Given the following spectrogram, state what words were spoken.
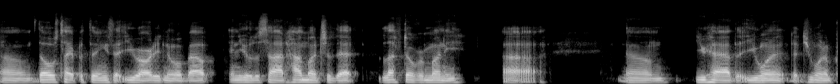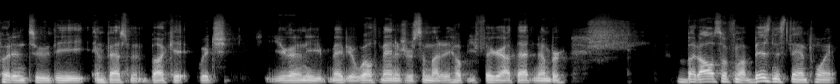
um, those type of things that you already know about, and you'll decide how much of that leftover money uh, um, you have that you want that you want to put into the investment bucket, which you're going to need maybe a wealth manager, or somebody to help you figure out that number. But also from a business standpoint,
